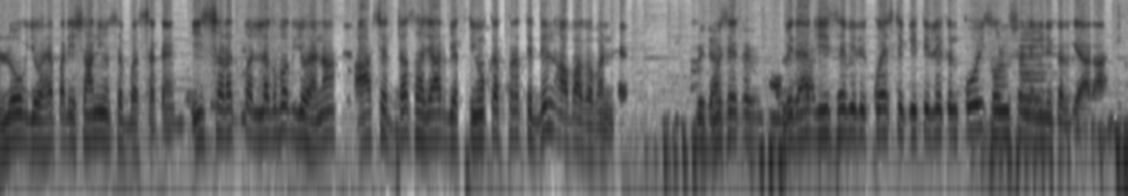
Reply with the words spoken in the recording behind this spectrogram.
लोग जो है परेशानियों से बच सकें। इस सड़क पर लगभग जो है ना आठ से दस हज़ार व्यक्तियों का प्रतिदिन आवागमन है। मुझे विधायक जी से भी रिक्वेस्ट की थी लेकिन कोई सोल्यूशन नहीं निकल के आ रहा है।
